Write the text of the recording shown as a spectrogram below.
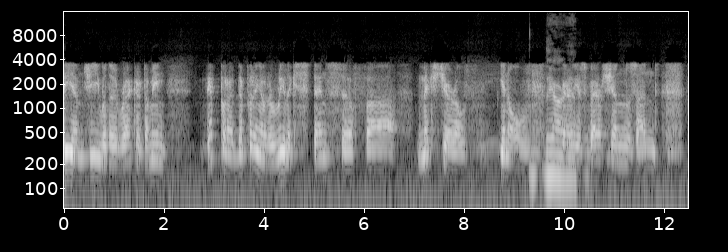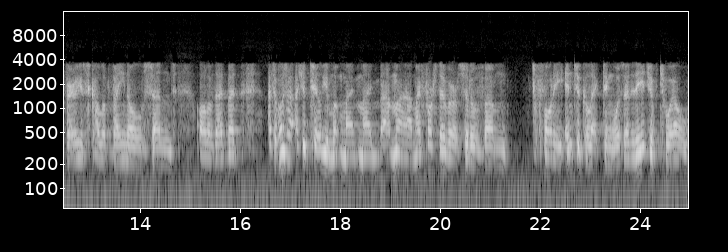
BMG with a record. I mean, they've put out they're putting out a real extensive uh, mixture of you know They are, yeah. various versions and various coloured vinyls and all of that. But I suppose I should tell you my my my my, my first ever sort of um, foray into collecting was at the age of 12.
